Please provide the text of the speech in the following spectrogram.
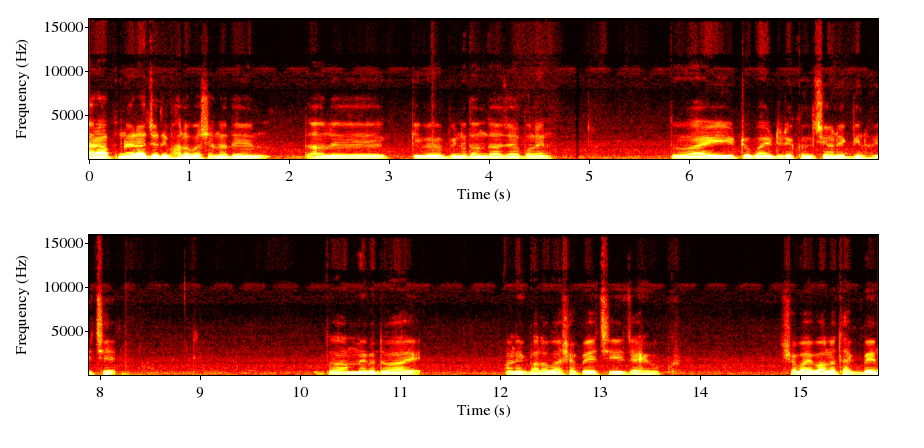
আর আপনারা যদি ভালোবাসা না দেন, তাহলে কীভাবে বিনোদন দেওয়া যায় বলেন? তো ইউটিউব আইডিটা খুলছি অনেক দিন হয়েছে। তো আপনাকে দোয়ায় অনেক ভালোবাসা পেয়েছি, যাই হোক। সবাই ভালো থাকবেন।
